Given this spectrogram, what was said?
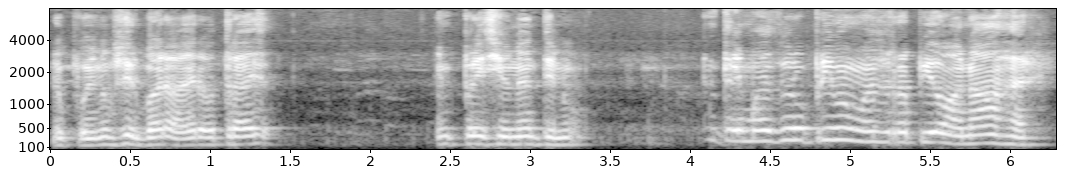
Lo pueden observar, a ver otra vez. Impresionante, ¿no? Entre más duro prima, más rápido van a bajar.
